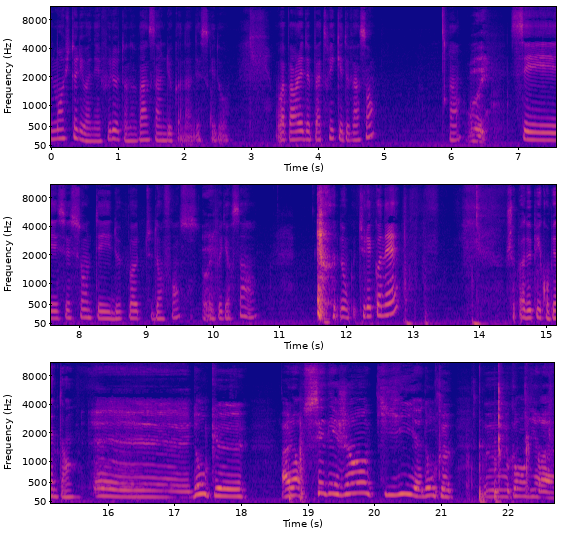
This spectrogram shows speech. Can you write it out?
もう1人はねフルートのヴァンサン・リュカなんですけど On va parler de Patrick et de Vincent Hein Oui. C'est, ce sont tes deux potes d'enfance, Oui. on peut dire ça. hein. Donc, tu les connais Je sais pas depuis combien de temps. Euh, donc, euh, alors, c'est des gens qui, euh, donc, euh, euh, comment dire, euh,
